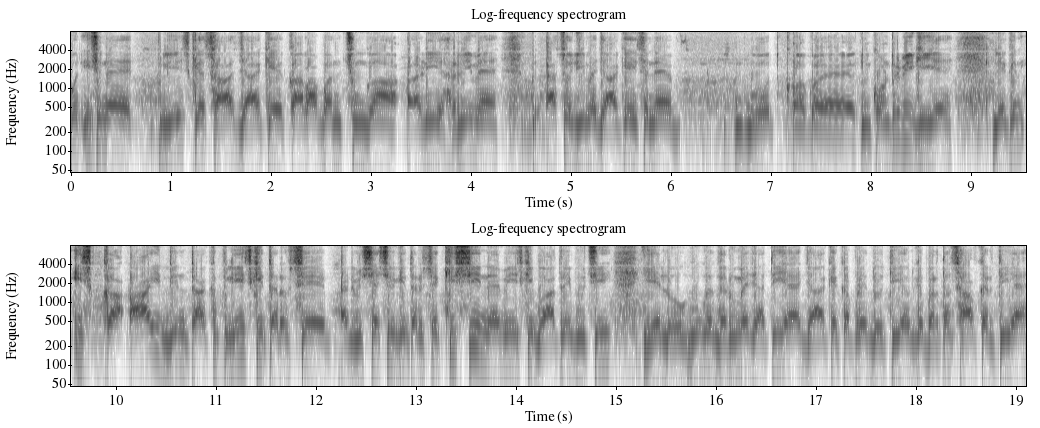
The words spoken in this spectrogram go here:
और इसने पुलिस के साथ जाके कालाबंद चुंगा, अड़ी, हरनी में एसओजी में जाके इसने बहुत इनकाउंटर भी किए। लेकिन इसका आज दिन तक पुलिस की तरफ़ से एडमिनिस्ट्रेशन की तरफ़ से किसी ने भी इसकी बात नहीं पूछी। ये लोगों के घरों में जाती है, जाके कपड़े धोती है, उनके बर्तन साफ़ करती है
